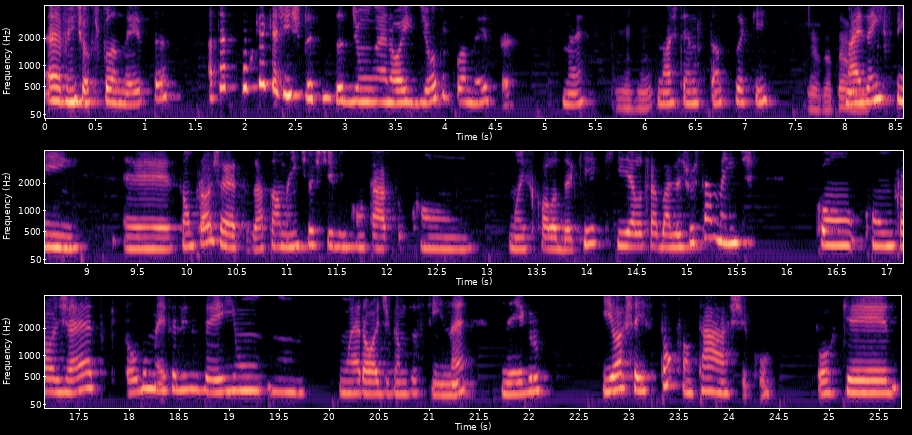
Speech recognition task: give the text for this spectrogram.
É, vem de outro planeta. Até por que, que a gente precisa de um herói de outro planeta, né? Uhum. Se nós temos tantos aqui. Exatamente. Mas enfim, é, são projetos. Atualmente eu estive em contato com uma escola daqui que ela trabalha justamente com, com um projeto que todo mês eles veem um, um, um herói, digamos assim, né? Negro. E eu achei isso tão fantástico, porque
